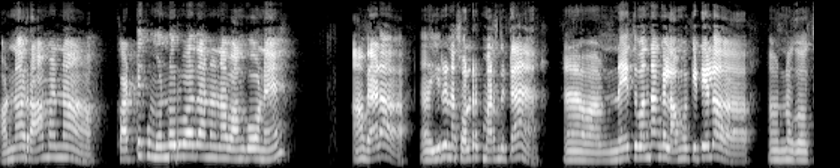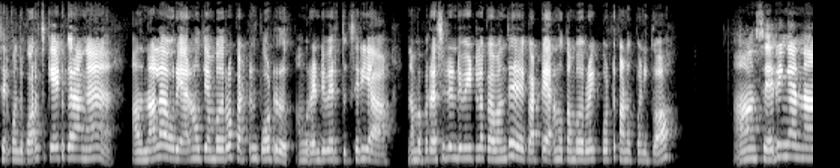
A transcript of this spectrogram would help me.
அண்ணா ராமண்ணா கட்டுக்கு முந்நூறுரூவா தானே நான் வாங்குவோன்னு? ஆ வேடா இரு நான் சொல்றதுக்கு மறந்துட்டேன். நேற்று வந்தாங்கல்ல அவங்க கிட்டேலாம் இன்னும் சரி கொஞ்சம் குறைச்சி கேட்டுக்கிறாங்க. அதனால ஒரு இரநூத்தி ஐம்பது ரூபா கட்டுன்னு போட்டுரு. அவங்க ரெண்டு பேர்த்துக்கு சரியா? நம்ம பிரசிடென்ட் வீட்டில் வந்து கட்டு இரநூத்தம்பது ரூபாய்க்கு போட்டு கணக்கு பண்ணிக்கோ. ஆ சரிங்க அண்ணா.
